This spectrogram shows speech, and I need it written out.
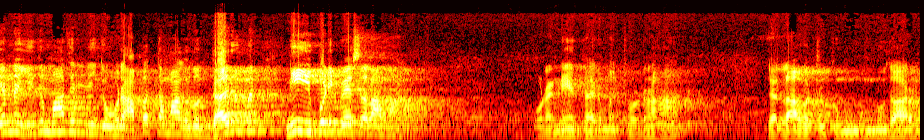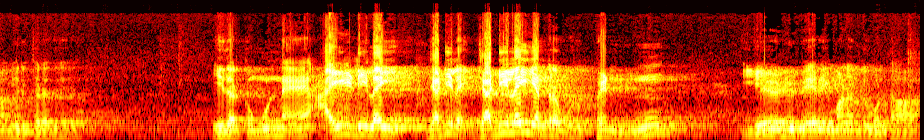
என்ன இது மாதிரி நீங்க ஒரு அபத்தமாக தருமன் நீ இப்படி பேசலாமா? உடனே தர்மம் சொல்கிறான் எல்லாவற்றுக்கும் முன்னுதாரணம் இருக்கிறது. இதற்கு முன்னே ஐடிலை ஜடிலை ஜடிலை என்ற ஒரு பெண் ஏழு பேரை மணந்து கொண்டாள்.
